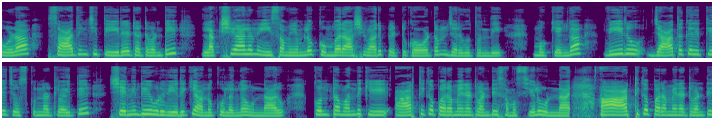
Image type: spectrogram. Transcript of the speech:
కూడా సాధించి తీరేటటువంటి లక్ష్యాలను ఈ సమయంలో కుంభరాశి వారు పెట్టుకోవటం జరుగుతుంది. ముఖ్యంగా వీరు జాతకరీత్యా చూసుకున్నట్లు అయితే శనిదేవుడు వీరికి అనుకూలంగా ఉన్నారు. కొంతమందికి ఆర్థిక పరమైనటువంటి సమస్యలు ఉన్నాయి. ఆ ఆర్థిక పరమైనటువంటి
